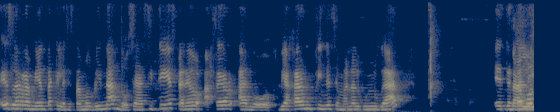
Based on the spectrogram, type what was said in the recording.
es la herramienta que les estamos brindando. O sea, si tienes planeado hacer algo, viajar un fin de semana a algún lugar, eh, estamos,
